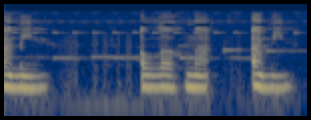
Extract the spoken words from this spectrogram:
Amin. Allahumma amin.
